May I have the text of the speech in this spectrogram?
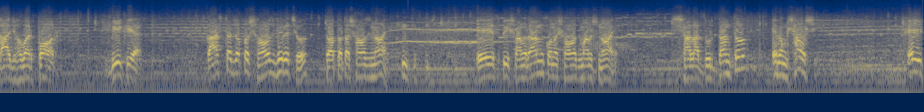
কাজ হবার পর। বি কেয়ার কাজটা যত সহজ ভেবেছ, ততটা সহজ নয়। এএসপি সংগ্রাম কোনো সহজ মানুষ নয়। শালা দুর্দান্ত এবং সাহসী। এই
